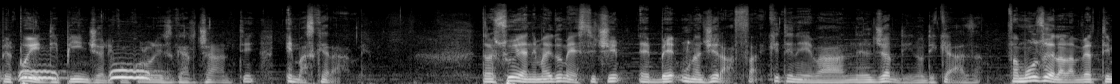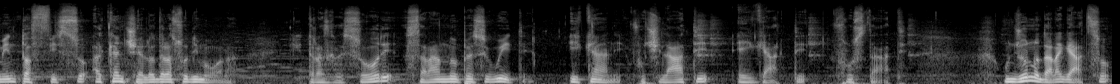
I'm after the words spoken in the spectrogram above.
per poi dipingerli con colori sgargianti e mascherarli. Tra i suoi animali domestici ebbe una giraffa che teneva nel giardino di casa. Famoso era l'avvertimento affisso al cancello della sua dimora. I trasgressori saranno perseguiti. i cani fucilati e i gatti frustati. Un giorno da ragazzo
